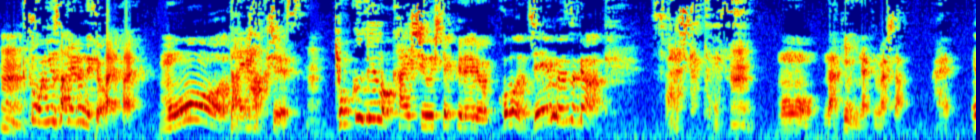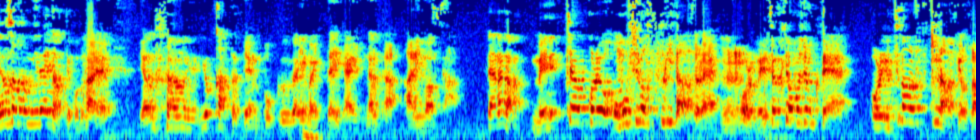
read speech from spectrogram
うん。挿入されるんですよ。はいはい。もう大拍手です。う曲でも回収してくれる、このジェームズが素晴らしかったです。ん。もう泣きに泣きました。はい。矢野さんも見られたってことで、はい矢野さん良かった点僕が今言った以外なんかありますか？いや、なんか、めっちゃこれ面白すぎたんですよね。うん俺めちゃくちゃ面白くて、俺一番好きなんですよ、ガ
